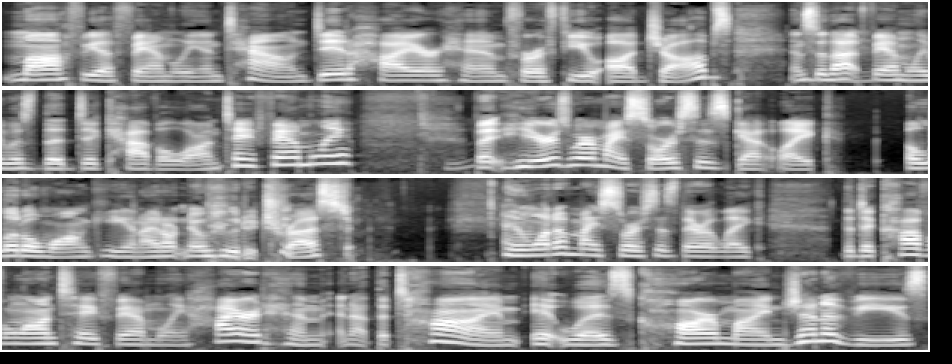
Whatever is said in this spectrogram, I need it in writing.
mafia family in town did hire him for a few odd jobs. And so that mm-hmm. family was the DeCavalcante family. But here's where my sources get like a little wonky and I don't know who to trust. And one of my sources, they're like, the DeCavalcante family hired him, and at the time, it was Carmine Genovese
